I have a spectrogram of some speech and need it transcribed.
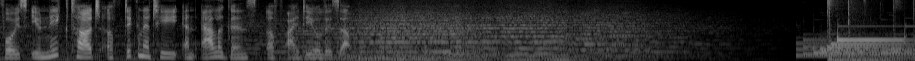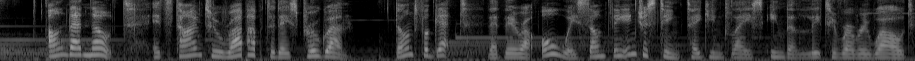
for its unique touch of dignity and elegance of idealism. On that note, it's time to wrap up today's program. Don't forget that there are always something interesting taking place in the literary world.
